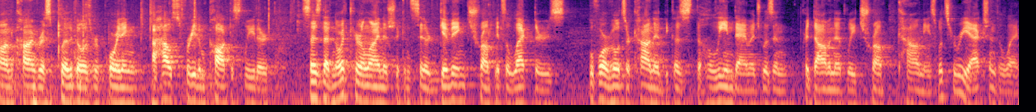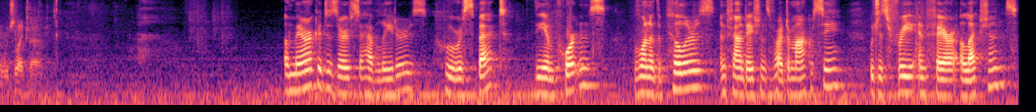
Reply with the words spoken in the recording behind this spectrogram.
on Congress, Politico is reporting a House Freedom Caucus leader says that North Carolina should consider giving Trump its electors before votes are counted because the Helene damage was in predominantly Trump counties. What's your reaction to language like that? America deserves to have leaders who respect the importance of one of the pillars and foundations of our democracy, which is free and fair elections,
